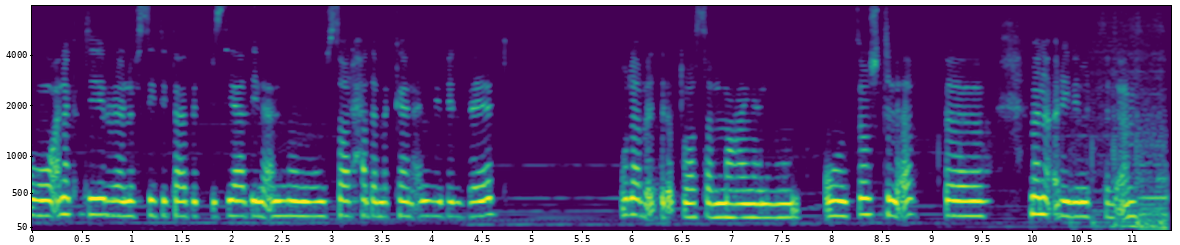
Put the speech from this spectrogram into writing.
وأنا كتير نفسيتي تعبت بزيادة لأنه صار حدا مكان أمي بالبيت. ولا بقدر أتواصل معها يعني. وزوجة الأب آه، ما أنا قريبة مثل الأم.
